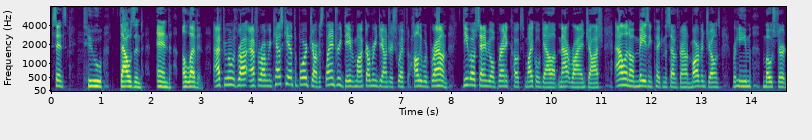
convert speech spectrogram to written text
since 2011. After we went with after Robin Gronkowski at the board, Jarvis Landry, David Montgomery, D'Andre Swift, Hollywood Brown, Deebo Samuel, Brandin Cooks, Michael Gallup, Matt Ryan, Josh Allen, amazing pick in the seventh round, Marvin Jones, Raheem Mostert,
